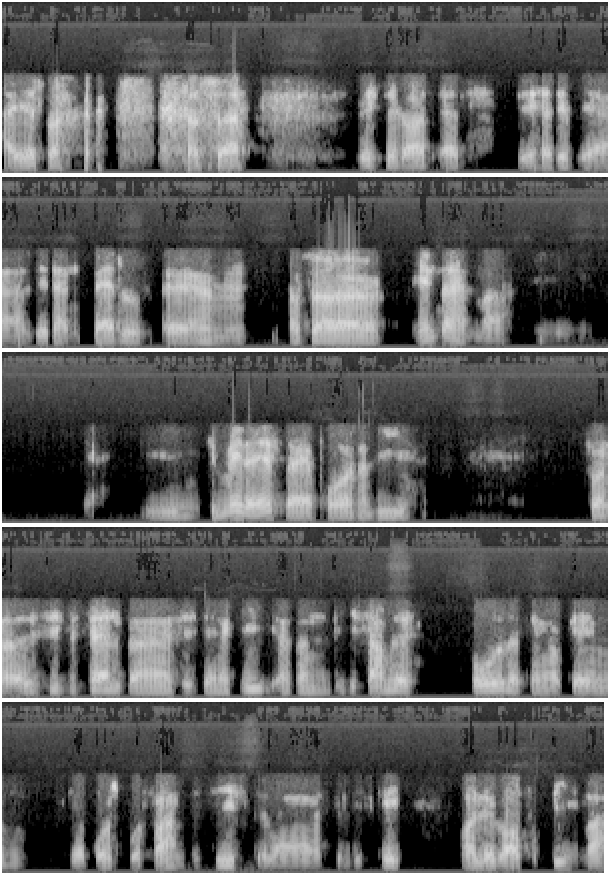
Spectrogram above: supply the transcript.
hej Jesper. og så vidste jeg godt, at det her det bliver lidt af en battle. Øhm, og så henter han mig i, ja, i en kilometer efter, jeg prøver sådan lige få noget sidste salt og sidste energi, og sådan lige samle hovedet og tænke, okay, skal jeg prøve at spurgte frem til sidst, eller hvad skal det ske? Og han løber op forbi mig,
